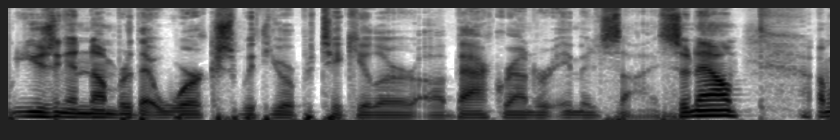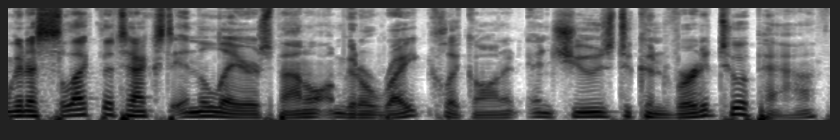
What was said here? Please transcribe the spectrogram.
using a number that works with your particular uh, background or image size. So now I'm going to select the text in the Layers panel. I'm going to right click on it and choose to convert it to a path.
